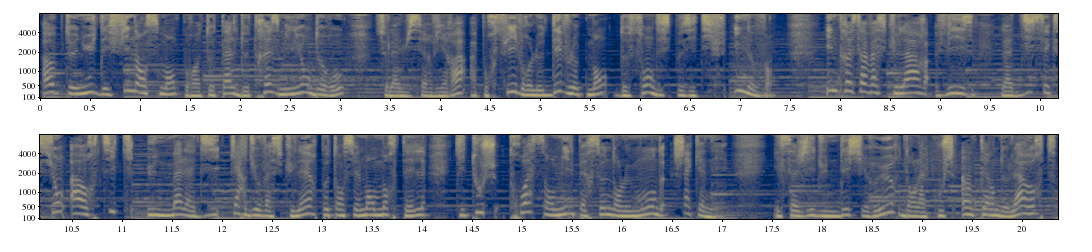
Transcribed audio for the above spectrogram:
a obtenu des financements pour un total de 13 millions d'euros. Cela lui servira à poursuivre le développement de son dispositif innovant. Intressa Vascular vise la dissection aortique, une maladie cardiovasculaire potentiellement mortelle qui touche 300 000 personnes dans le monde chaque année. Il s'agit d'une déchirure dans la couche interne de l'aorte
